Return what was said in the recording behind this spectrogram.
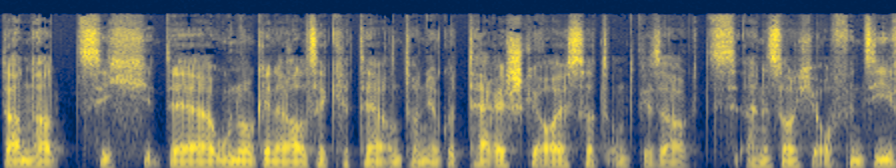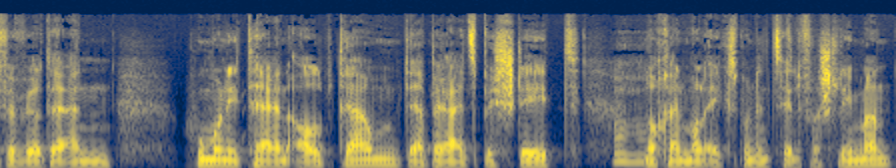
Dann hat sich der UNO-Generalsekretär Antonio Guterres geäußert und gesagt, eine solche Offensive würde einen humanitären Albtraum, der bereits besteht, mhm. noch einmal exponentiell verschlimmern.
